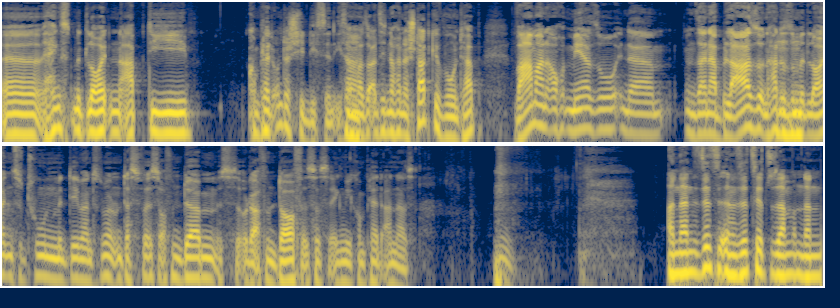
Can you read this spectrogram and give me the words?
äh, hängst mit Leuten ab, die komplett unterschiedlich sind. Ich sag mal so, als ich noch in der Stadt gewohnt habe, war man auch mehr so in der in seiner Blase und hatte so mit Leuten zu tun, mit denen man zu tun hat. Und das ist auf dem Dörben ist, oder auf dem Dorf ist das irgendwie komplett anders. Und dann sitzt, dann sitzt ihr zusammen und dann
